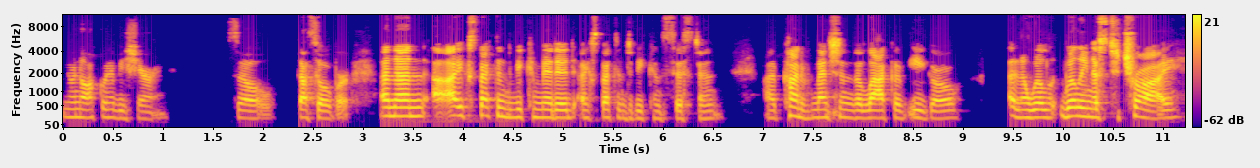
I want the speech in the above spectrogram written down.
You're not going to be sharing. So that's over. And then I expect them to be committed. I expect them to be consistent. I've kind of mentioned the lack of ego and a will, willingness to try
